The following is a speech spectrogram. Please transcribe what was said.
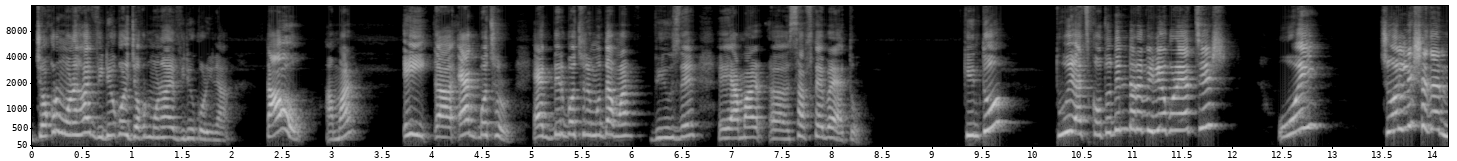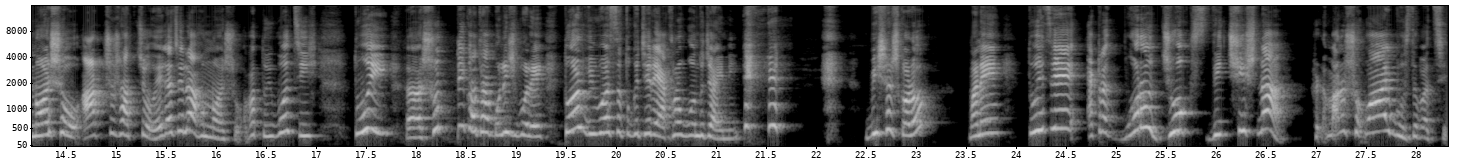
যখন মনে হয় ভিডিও করি, যখন মনে হয় ভিডিও করি না। তাও আমার এই এক বছর, এক দেড় বছরের মধ্যে আমার ভিউজের আমার সাবস্ক্রাইবার এত। কিন্তু তুই আজ কতদিন ধরে ভিডিও করে যাচ্ছিস? ওই চল্লিশ হাজার নয়শো, আটশো, সাতশো, হয়ে গেছিল এখন নয়শো। আবার তুই বলছিস, তুই সত্যি কথা বলিস বলে তোর ভিউয়ার্সটা তোকে ছেড়ে এখনও পর্যন্ত যায়নি। বিশ্বাস করো মানে তুই যে একটা বড় জোকস দিচ্ছিস না, সেটা মানুষ সবাই বুঝতে পারছে।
